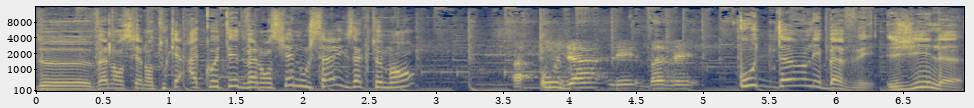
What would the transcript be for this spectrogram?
de Valenciennes, en tout cas à côté de Valenciennes. Où ça exactement? À Oudin, les Bavets. Oudin les Bavés. Gilles,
